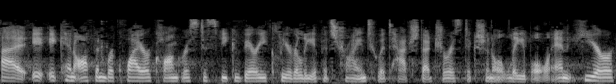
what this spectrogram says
uh, it, it, can often require Congress to speak very clearly if it's trying to attach that jurisdictional label. And here,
